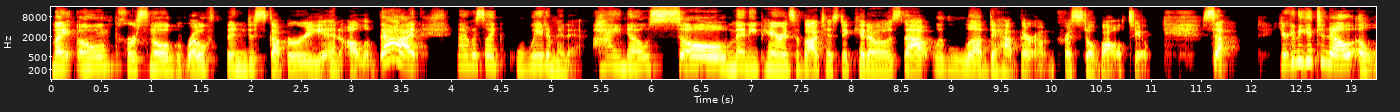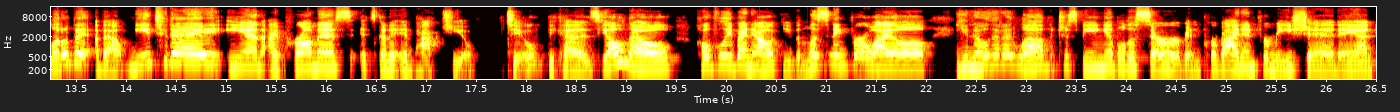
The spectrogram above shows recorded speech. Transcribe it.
my own personal growth and discovery and all of that. And I was like, wait a minute. I know so many parents of autistic kiddos that would love to have their own crystal ball too. So, you're going to get to know a little bit about me today, and I promise it's going to impact you too, because y'all know, hopefully by now, if you've been listening for a while, you know that I love just being able to serve and provide information and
